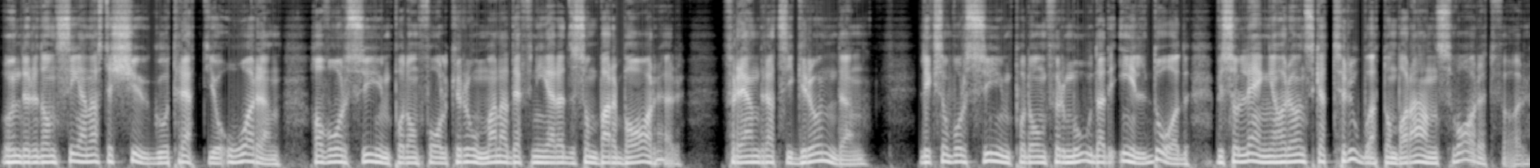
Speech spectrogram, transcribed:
Under de senaste 20-30 åren har vår syn på de folk romarna definierade som barbarer förändrats i grunden, liksom vår syn på de förmodade illdåd vi så länge har önskat tro att de bar ansvaret för.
